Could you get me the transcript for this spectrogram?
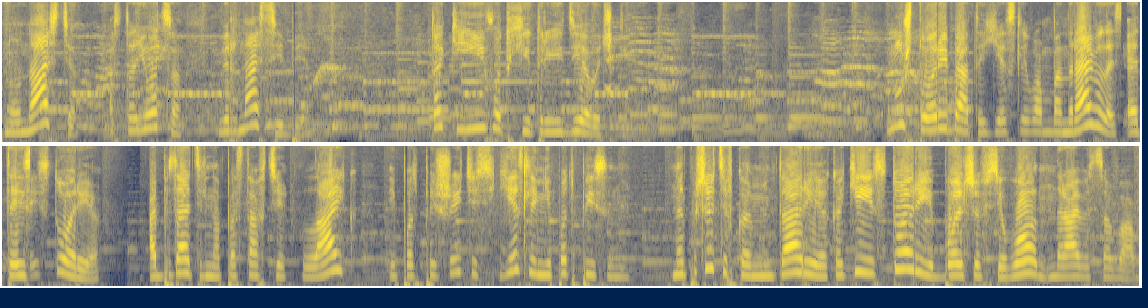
Но Настя остается верна себе. Такие вот хитрые девочки. Ну что, ребята, если вам понравилась эта история, обязательно поставьте лайк и подпишитесь, если не подписаны. Напишите в комментариях, какие истории больше всего нравятся вам.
